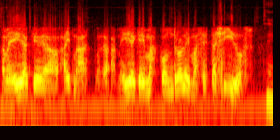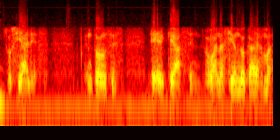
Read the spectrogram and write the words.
a medida que hay más, a medida que hay más control hay más estallidos sociales. Entonces, ¿qué hacen? Lo van haciendo cada vez más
